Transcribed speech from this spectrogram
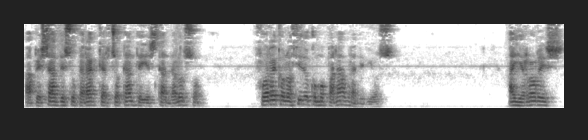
A pesar de su carácter chocante y escandaloso, fue reconocido como palabra de Dios. Hay errores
